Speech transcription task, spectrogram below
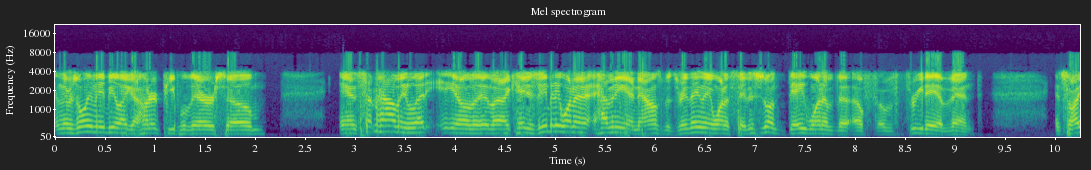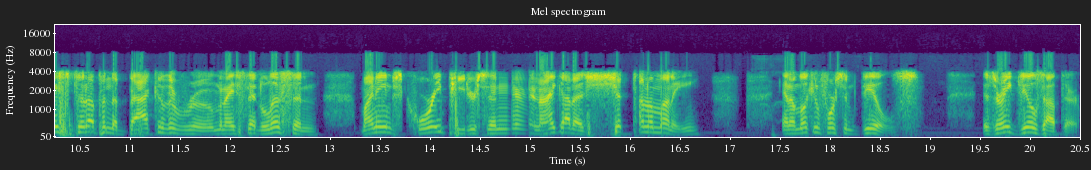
and there was only maybe like a 100 people there or so. And somehow they let you know they're like, hey, does anybody want to have any announcements or anything they want to say? This is on day one of the of, of three day event. And so I stood up in the back of the room and I said, listen, my name's Corey Peterson, and I got a shit ton of money, and I'm looking for some deals. Is there any deals out there?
